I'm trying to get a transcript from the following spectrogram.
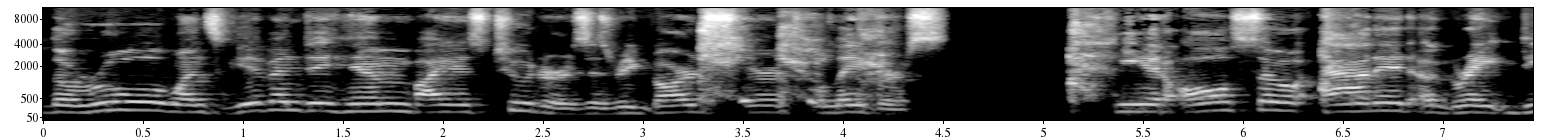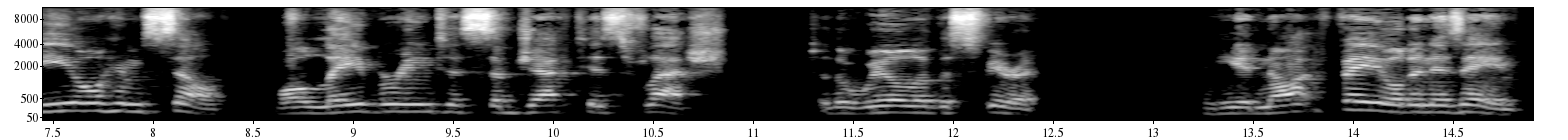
to the rule once given to him by his tutors as regards spiritual labors. He had also added a great deal himself while laboring to subject his flesh to the will of the Spirit. And he had not failed in his aim.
